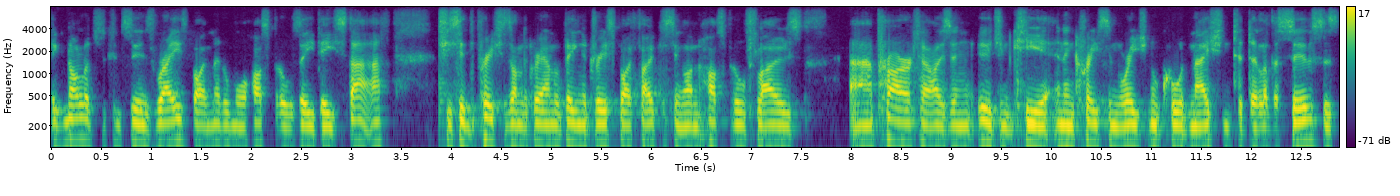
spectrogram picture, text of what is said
acknowledged the concerns raised by Middlemore Hospital's ED staff. She said the pressures on the ground were being addressed by focusing on hospital flows, uh, prioritising urgent care and increasing regional coordination to deliver services.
